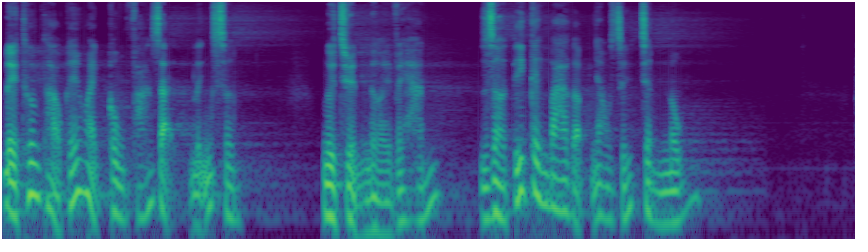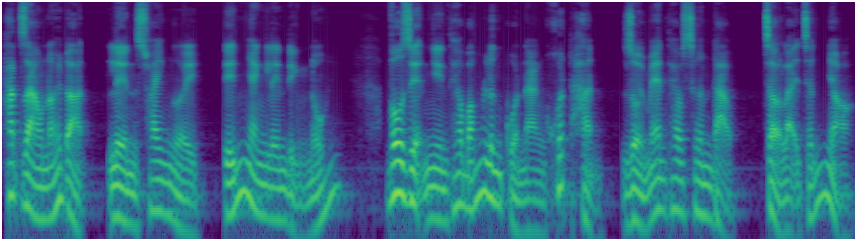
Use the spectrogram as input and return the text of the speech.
Để thương thảo kế hoạch công phá dạ lĩnh sơn. Ngươi chuyển lời với hắn, Giờ tí canh ba gặp nhau dưới chân núi. Hắc Giao nói đoạn, liền xoay người, tiến nhanh lên đỉnh núi vô diện nhìn theo bóng lưng của nàng khuất hẳn, rồi men theo sơn đạo, trở lại trấn nhỏ,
